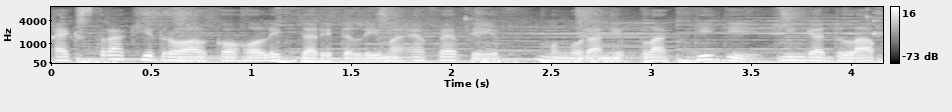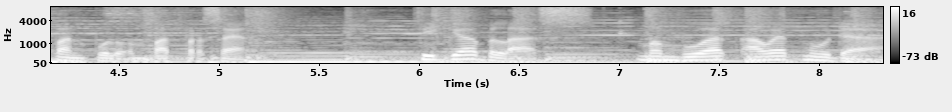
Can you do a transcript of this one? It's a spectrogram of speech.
ekstrak hidroalkoholik dari delima efektif, mengurangi plak gigi hingga 84%. 13. Membuat awet muda.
